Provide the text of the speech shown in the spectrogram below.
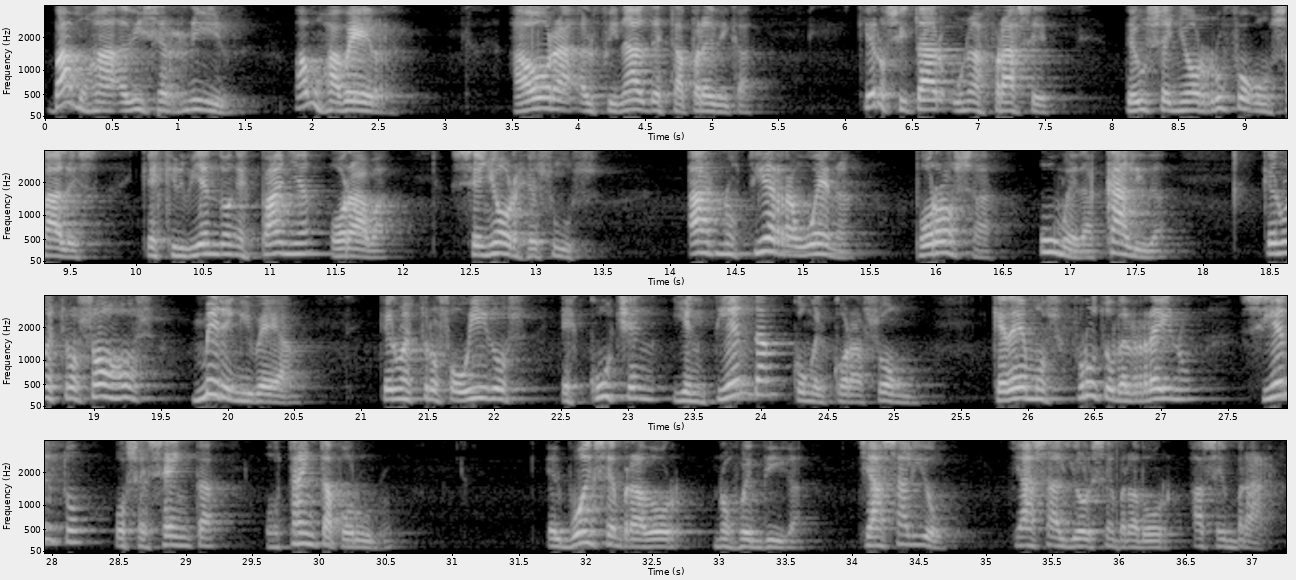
vamos a discernir, vamos a ver. Ahora, al final de esta prédica, quiero citar una frase de un señor Rufo González que escribiendo en España oraba, Señor Jesús, haznos tierra buena, porosa, húmeda, cálida, que nuestros ojos miren y vean, que nuestros oídos escuchen y entiendan con el corazón, que demos fruto del reino ciento o sesenta o treinta por uno. El buen sembrador nos bendiga. Ya salió, ya salió el sembrador a sembrar.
